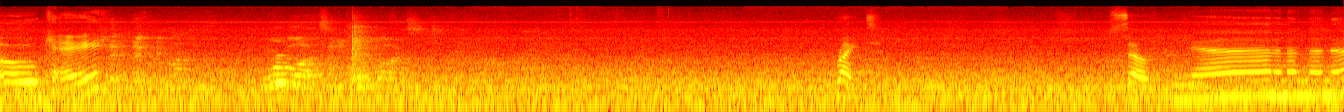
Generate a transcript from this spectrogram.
Okay. More blocks. I need more blocks. Right. So, na na na na na.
